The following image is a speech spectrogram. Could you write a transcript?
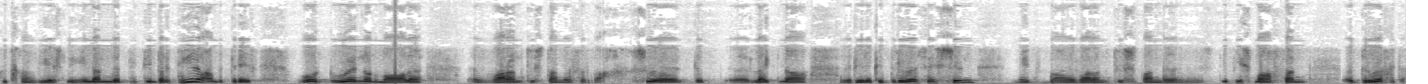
goed gaan wees nie en dan wat die temperature aanbetref word bo normale eh, warm toestande verwag. So dit uh, lyk na 'n redelike droë seisoen met baie warm toestande. Dit is tipies maar van 'n droogte.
